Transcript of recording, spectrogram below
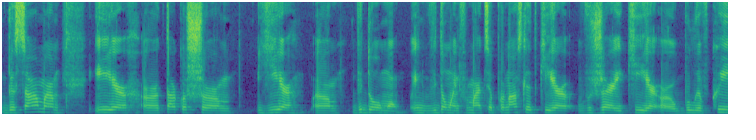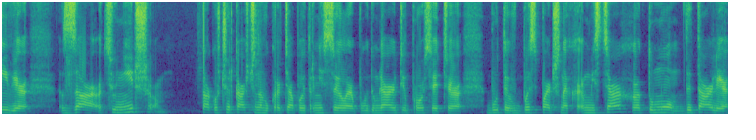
де саме, і е, також. Є е, відомо відома інформація про наслідки, вже які е, були в Києві за цю ніч. Також Черкащина в укриття повітряні сили повідомляють і просять е, бути в безпечних місцях. Тому деталі е,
